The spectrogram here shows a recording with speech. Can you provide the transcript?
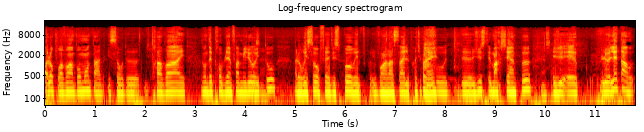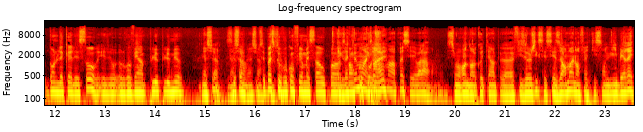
alors pour avoir un bon mental. Ils sortent de, du travail, ils ont des problèmes familiaux et tout. Alors ils sortent faire du sport, ils, ils vont à la salle, ils pratiquent Ouais. le foot, de juste marcher un peu. Et, et l'état dans lequel il sort, il, il revient plus, plus mieux. bien sûr, bien C'est sûr, ça. bien sûr. Je sais pas que vous confirmez ça ou pas. Exactement, exactement. Après, c'est voilà, si on rentre dans le côté un peu euh, physiologique, c'est ces hormones en fait qui sont libérées,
